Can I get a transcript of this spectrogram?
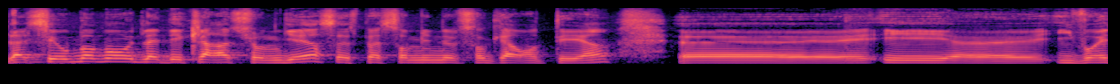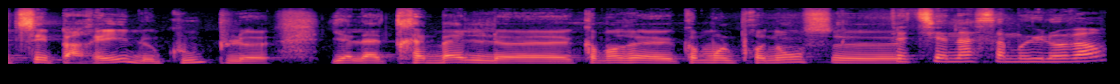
Là, c'est au moment de la déclaration de guerre, ça se passe en 1941. Euh, et euh, ils vont être séparés, le couple. Il y a la très belle, euh, comment, comment on le prononce Tatiana Samoilova.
